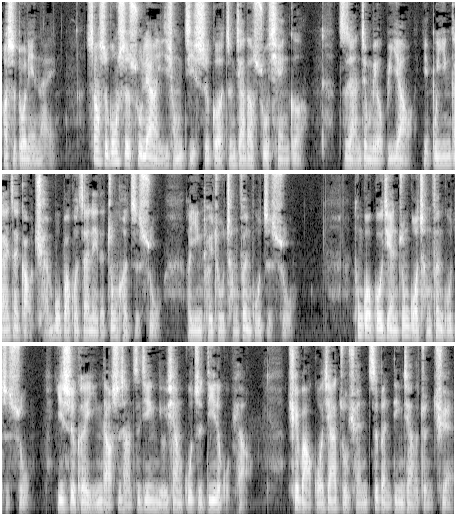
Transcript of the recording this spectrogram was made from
二十多年来。上市公司数量已经从几十个增加到数千个，自然就没有必要，也不应该再搞全部包括在内的综合指数，而应推出成分股指数。通过构建中国成分股指数，一是可以引导市场资金流向估值低的股票，确保国家主权资本定价的准确；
